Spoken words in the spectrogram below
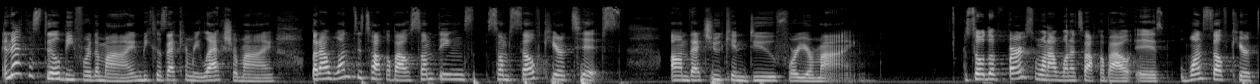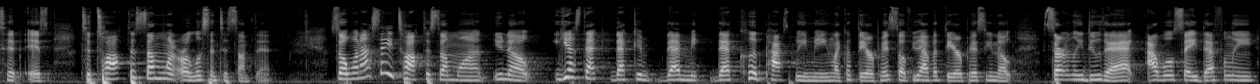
And that can still be for the mind because that can relax your mind. But i want to talk about some things some self-care tips um, that you can do for your mind. So the first one i want to talk about is one self-care tip is to talk to someone or listen to something so when I say talk to someone, you know, yes, that that can that that could possibly mean like a therapist. So if you have a therapist, you know, certainly do that. I will say definitely.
